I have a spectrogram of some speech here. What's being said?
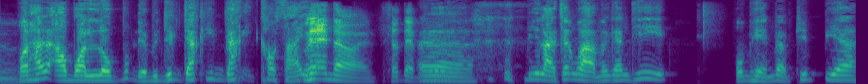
อเพราะถ้าเอาบอลลงปุ๊บเดี๋ยวมันยึกยักยึกยักเข้าซ้ายอีกแน่นอนสเต็ปเอเดิมอมีหลายจังหวะเหมือนกันที่ผมเห็นแบบทริปเปียร์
